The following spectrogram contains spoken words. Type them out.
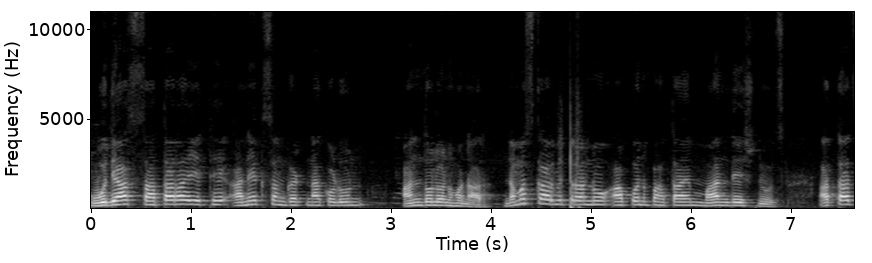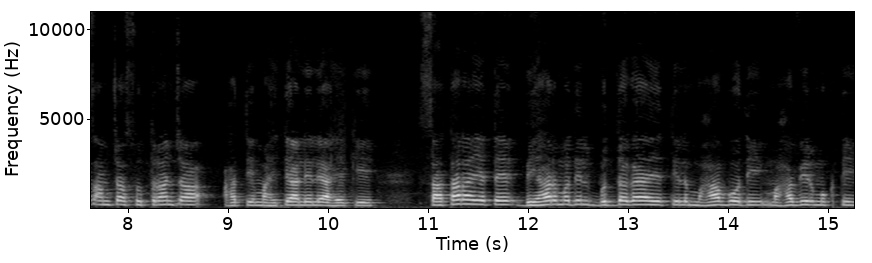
उद्या सातारा येथे अनेक संघटनाकडून आंदोलन होणार. नमस्कार मित्रांनो आपण पाहताय मानदेश न्यूज. आताच आमच्या सूत्रांच्या हाती माहिती आलेली आहे की सातारा येथे बिहारमधील बुद्धगया येथील महाबोधी महावीर मुक्ती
